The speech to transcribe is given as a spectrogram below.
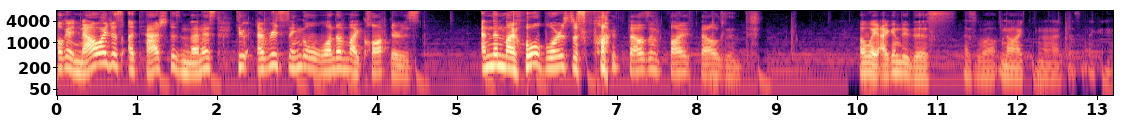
Okay, now I just attach this menace to every single one of my copters. And then my whole board is just 5,000, 5,000. Oh wait, I can do this as well. No, I no, that doesn't. Okay.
